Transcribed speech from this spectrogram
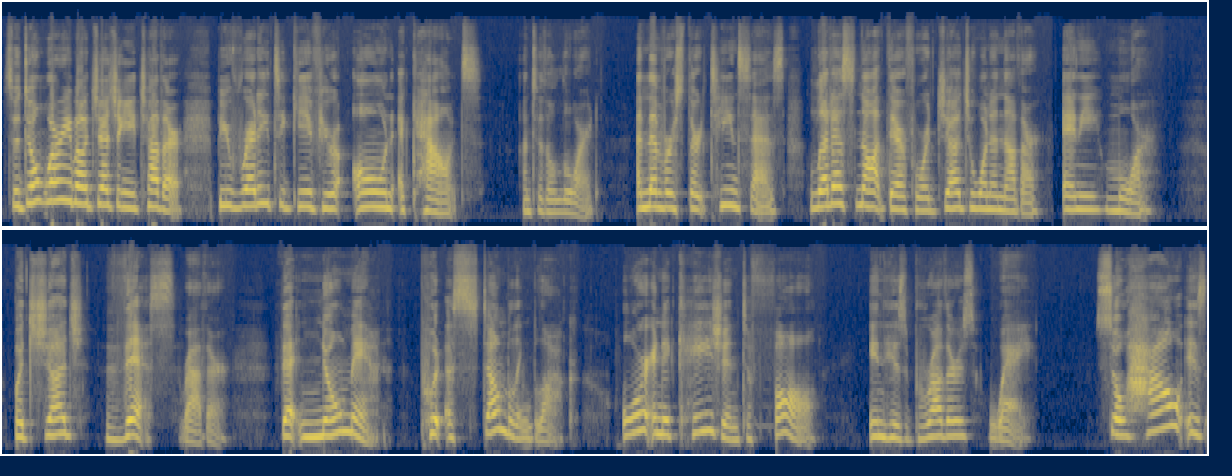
So don't worry about judging each other. Be ready to give your own account unto the Lord. And then verse 13 says, Let us not therefore judge one another any more, but judge this rather, that no man put a stumbling block or an occasion to fall in his brother's way. So, how is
